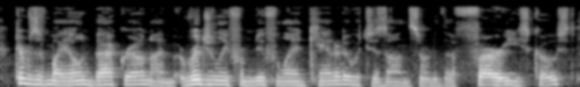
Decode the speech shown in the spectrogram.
In terms of my own background, I'm originally from Newfoundland, Canada, which is on sort of the far east coast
